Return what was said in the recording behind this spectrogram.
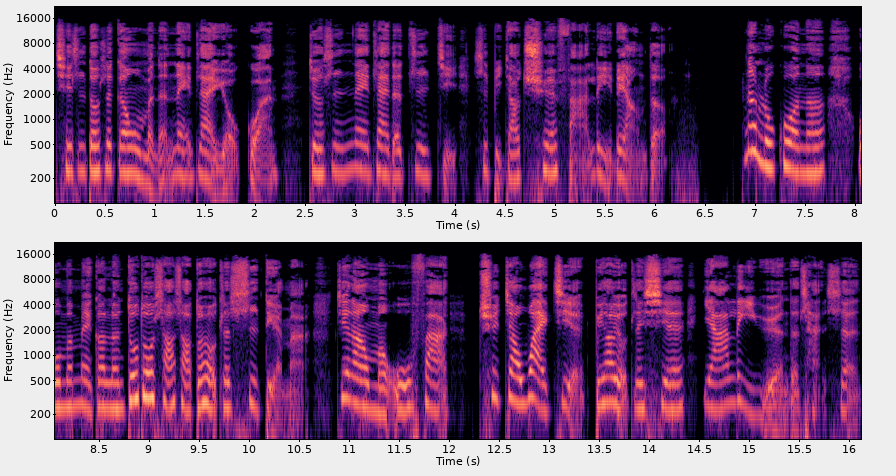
其实都是跟我们的内在有关，就是内在的自己是比较缺乏力量的。那如果呢，我们每个人多多少少都有这四点嘛，既然我们无法。去叫外界不要有这些压力源的产生，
